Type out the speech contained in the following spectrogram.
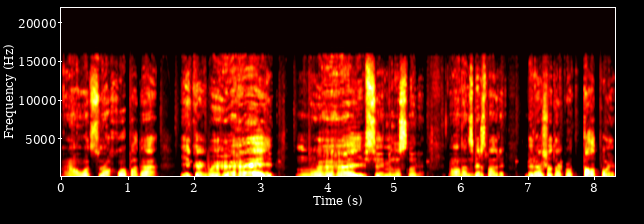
А, вот сюда, хопа, да. И как бы, хе-хей, ну, хе-хей, и все, и минуснули. Вот, а теперь смотри, берешь вот так вот толпой,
